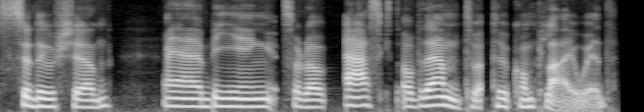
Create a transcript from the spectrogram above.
solution uh, being sort of asked of them to, to comply with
